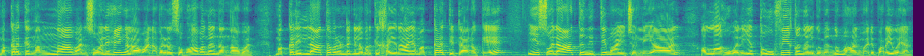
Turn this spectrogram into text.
മക്കളൊക്കെ നന്നാവാൻ സ്വാലിഹ്യങ്ങളാവാൻ അവരുടെ സ്വഭാവങ്ങൾ നന്നാവാൻ മക്കളില്ലാത്തവരുണ്ടെങ്കിൽ അവർക്ക് ഹൈറായ മക്കളെ കിട്ടാനൊക്കെ ഈ സ്വലാത്ത് നിത്യമായി ചൊല്ലിയാൽ അള്ളാഹു വലിയ തൗഫീഖ് നൽകുമെന്നും മഹാന്മാർ പറയുകയാണ്.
